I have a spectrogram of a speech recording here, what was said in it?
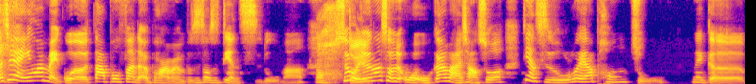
而且因为美国大部分的 apartment 不是都是电磁炉吗？哦，所以我觉得那时候我我刚才本来想说，电磁炉如果要烹煮那个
